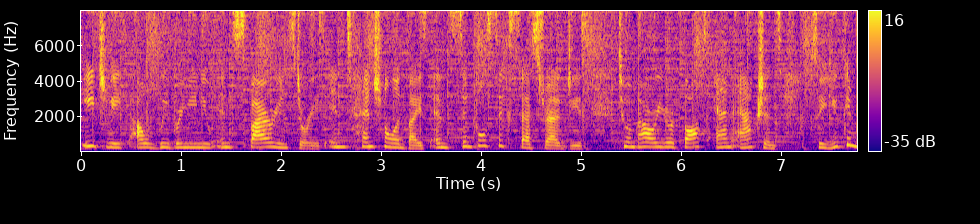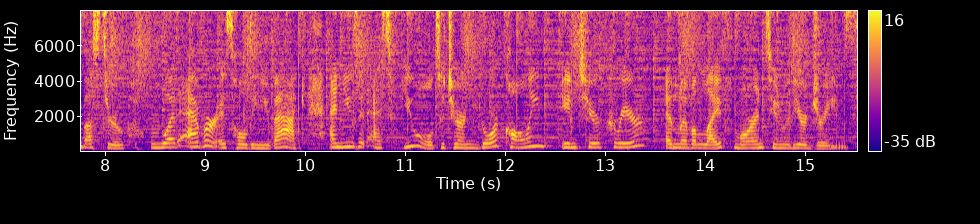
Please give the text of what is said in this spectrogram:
Each week, I will be bringing you inspiring stories, intentional advice, and simple success strategies to empower your thoughts and actions so you can bust through whatever is holding you back and use it as fuel to turn your calling into your career and live a life more in tune with your dreams.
